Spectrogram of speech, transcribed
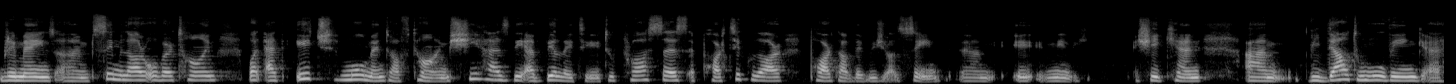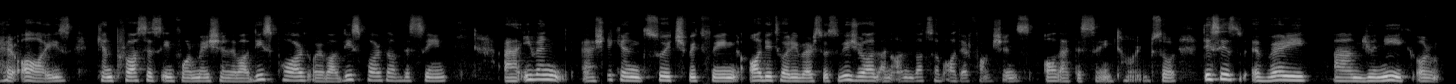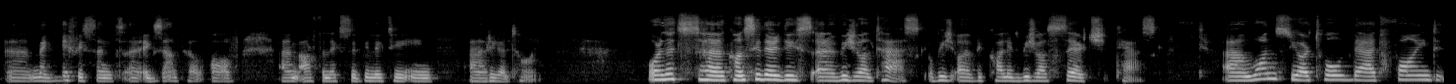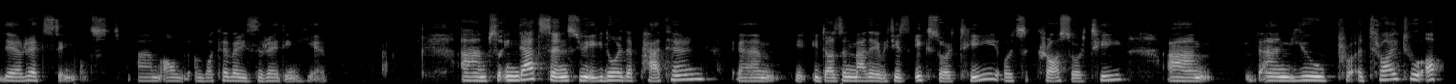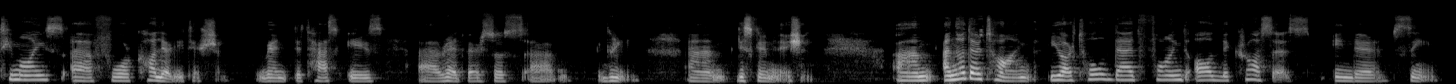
remains um, similar over time, but at each moment of time, she has the ability to process a particular part of the visual scene. Um, I mean, she can, um, without moving uh, her eyes, can process information about this part or about this part of the scene. Uh, even uh, she can switch between auditory versus visual and on lots of other functions all at the same time. So this is a very um, unique or uh, magnificent uh, example of um, our flexibility in uh, real time. Or let's uh, consider this uh, visual task, which uh, we call it visual search task. once you are told that find the red symbols, um, all, whatever is red in here. Um, so in that sense, you ignore the pattern. Um, it, it, doesn't matter if it is X or T or it's a cross or T. Um, and you try to optimize uh, for color detection when the task is uh, red versus um, green um, discrimination. Um, another time, you are told that find all the crosses in the scene.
